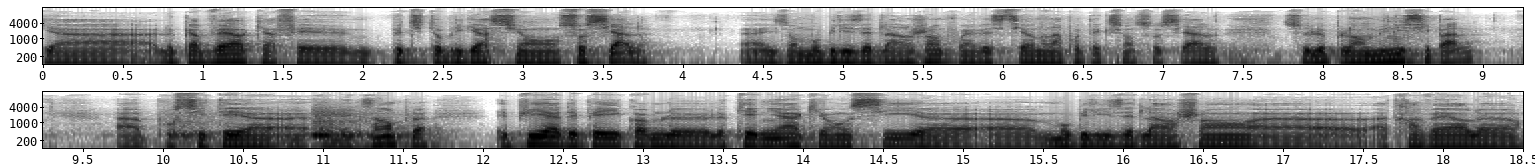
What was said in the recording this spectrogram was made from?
il y a le Cap Vert qui a fait une petite obligation sociale. Hein, ils ont mobilisé de l'argent pour investir dans la protection sociale sur le plan municipal, euh, pour citer un, exemple. Et puis il y a des pays comme le, Kenya qui ont aussi euh, euh, mobilisé de l'argent à travers leur,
